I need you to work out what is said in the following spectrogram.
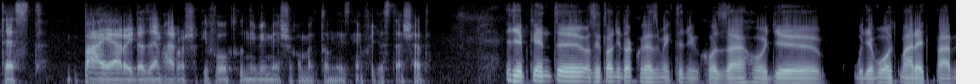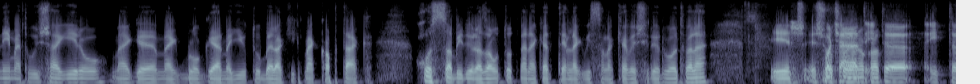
teszt pályára, ide az M3-asra ki fogok tudni vinni, és akkor meg tudom nézni a fogyasztását. Egyébként azért annyit akkor ez még tegyünk hozzá, hogy ugye volt már egy pár német újságíró, meg, meg blogger, meg youtuber, akik megkapták hosszabb időre az autót, mert neked tényleg viszonylag kevés időd volt vele. És, és Bocsánat, olyanokat... itt, itt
